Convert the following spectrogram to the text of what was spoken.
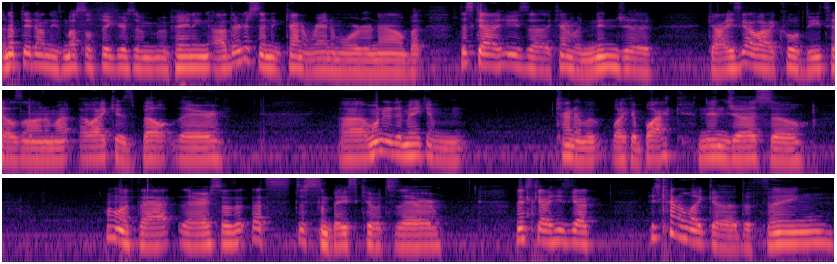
an update on these muscle figures I've been painting. Uh, they're just in kind of random order now, but this guy, he's uh, kind of a ninja guy. He's got a lot of cool details on him. I, I like his belt there. Uh, I wanted to make him kind of a, like a black ninja, so I went with that there. So that, that's just some base coats there. Next guy, he's got, he's kind of like uh, the thing.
